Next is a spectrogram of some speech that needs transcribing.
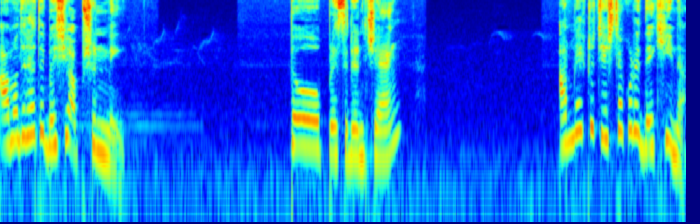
আমাদের হাতে বেশি অপশন নেই। তো প্রেসিডেন্ট চ্যাং আমরা একটু চেষ্টা করে দেখি না।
